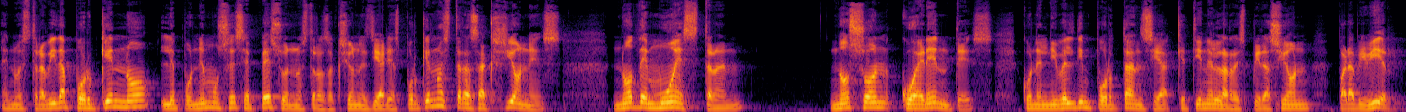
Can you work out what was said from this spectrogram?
en nuestra vida, ¿por qué no le ponemos ese peso en nuestras acciones diarias? ¿Por qué nuestras acciones no demuestran no son coherentes con el nivel de importancia que tiene la respiración para vivir.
